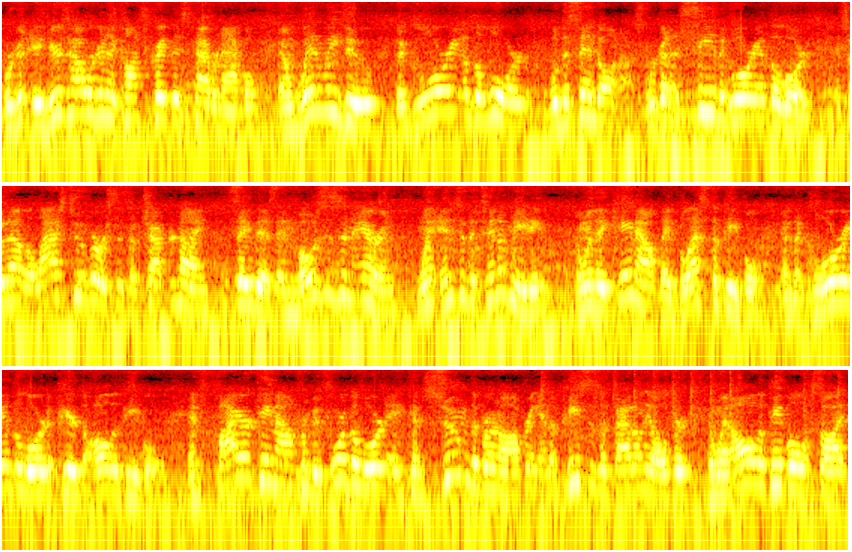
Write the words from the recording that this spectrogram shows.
we're here's how we're going to consecrate this tabernacle. And when we do, the glory of the Lord will descend on us. We're going to see the glory of the Lord. And so now the last two verses of chapter 9 say this And Moses and Aaron went into the tent of meeting, and when they came out, they blessed the people, and the glory of the Lord appeared to all the people. And fire came out from before the Lord and consumed the burnt offering and the pieces of fat on the altar. And when all the people saw it,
